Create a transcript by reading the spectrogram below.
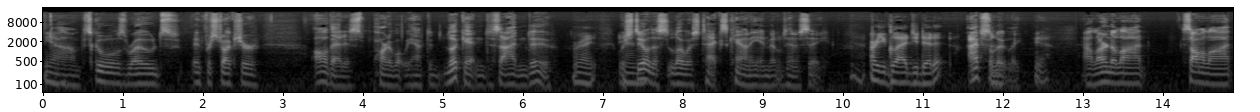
Yeah. um, schools, roads, infrastructure, all that is part of what we have to look at and decide and do. right. We're And still the lowest tax county in Middle Tennessee. Are you glad you did it? Absolutely. Yeah. I learned a lot, saw a lot,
